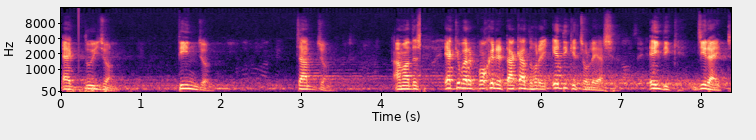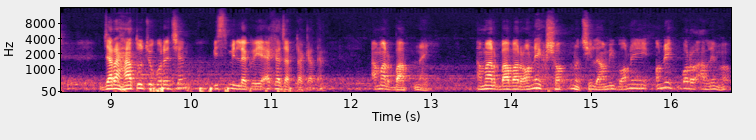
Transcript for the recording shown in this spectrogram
এক দুইজন তিনজন চারজন আমাদের একেবারে পকেটে টাকা ধরে এদিকে চলে আসেন এই দিকে জি রাইট। যারা হাত উঁচু করেছেন বিসমিল্লা কই এক হাজার টাকা দেন। আমার বাপ নাই। আমার বাবার অনেক স্বপ্ন ছিল, আমি অনেক অনেক বড় আলেম হব।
